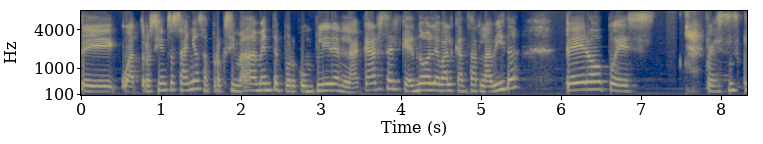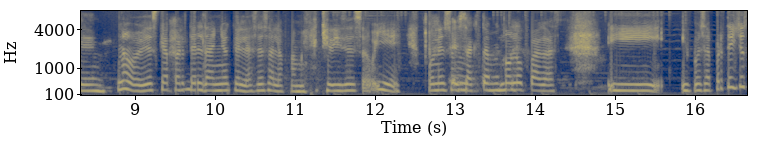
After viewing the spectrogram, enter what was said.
de 400 años aproximadamente por cumplir en la cárcel, que no le va a alcanzar la vida, pero pues pues es que no es que aparte el daño que le haces a la familia que dices oye con eso Exactamente. no lo pagas y, y pues aparte ellos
